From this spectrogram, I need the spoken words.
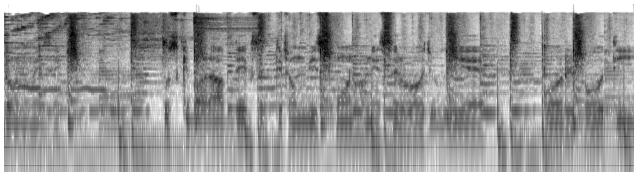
दोनों में से। उसके बाद आप देख सकते हो जोम्बी स्पॉन होने शुरू हो चुकी है और बहुत ही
